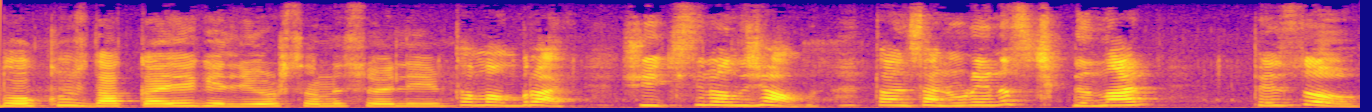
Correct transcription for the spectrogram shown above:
9 dakikaya geliyor sana söyleyeyim. Tamam bırak. Şu ikisini alacağım. Tamam sen oraya nasıl çıktın lan? Pezo.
